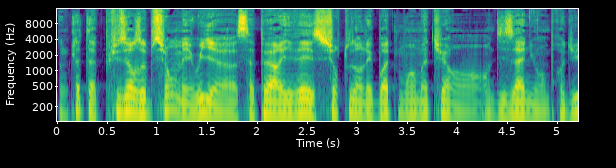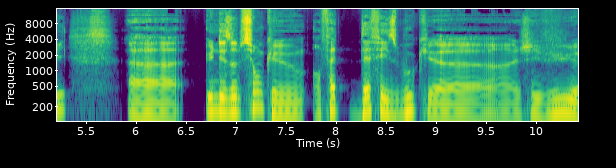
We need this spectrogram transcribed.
Donc là, tu as plusieurs options, mais oui, euh, ça peut arriver, surtout dans les boîtes moins matures en, design ou en produit. Une des options que, en fait, dès Facebook, euh, j'ai vu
